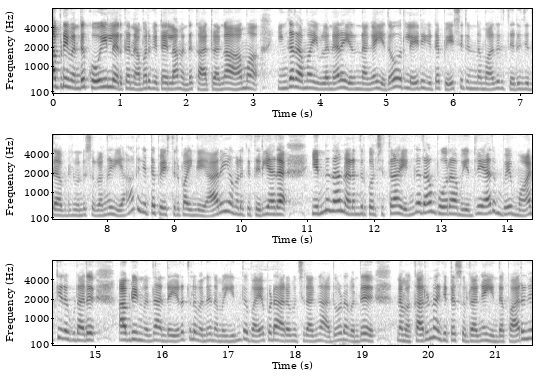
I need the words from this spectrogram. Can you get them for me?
அப்படி வந்து கோயிலில் இருக்க நபர்கிட்ட எல்லாம் வந்து காட்டுறாங்க. ஆமாம் இங்கே தாம்மா இவ்வளோ நேரம் இருந்தாங்க. ஏதோ ஒரு லேடி கிட்ட பேசிட்டு இருந்த மாதிரி தெரிஞ்சுது அப்படின்னு வந்து சொல்கிறாங்க யாருக்கிட்ட பேசியிருப்பா இங்கே யாரையும் அவளுக்கு தெரியாத. என்னதான் நடந்திருக்கோம் சித்ரா எங்கே தான் போகிறா எதிலையாவது போய் மாட்டிடக்கூடாது அப்படின்னு வந்து அந்த இடத்துல வந்து நம்ம இந்த பயப்பட ஆரம்பிச்சுறாங்க. அதோட வந்து நம்ம கருணா கிட்ட சொல்கிறாங்க இந்த பாருங்க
